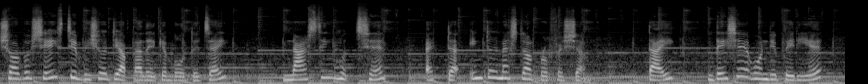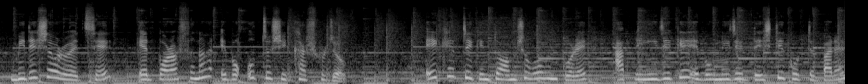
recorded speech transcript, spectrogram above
সর্বশেষ যে বিষয়টি আপনাদেরকে বলতে চাই, নার্সিং হচ্ছে একটা ইন্টারন্যাশনাল প্রফেশন। তাই দেশে গণ্ডি পেরিয়ে বিদেশেও রয়েছে এর পড়াশোনা এবং উচ্চশিক্ষার সুযোগ। এই ক্ষেত্রে কিন্তু অংশগ্রহণ করে আপনি নিজেকে এবং নিজের দেশকে করতে পারেন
